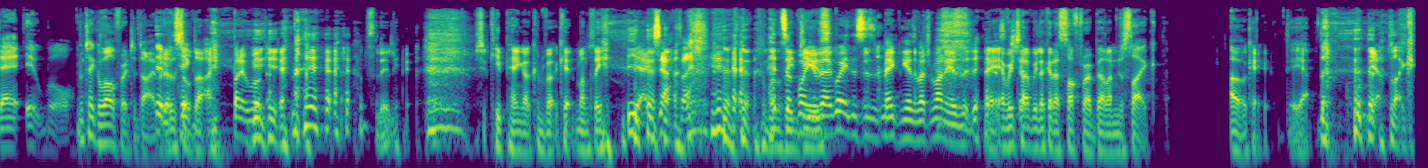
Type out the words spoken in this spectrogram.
that it will. It'll take a while for it to die, but it'll, it'll still die. But it will die. absolutely. We should keep paying our ConvertKit monthly. yeah, exactly. At some point, you're like, wait, this isn't making as much money as it. Hey, every time we look at a software bill, I'm just like, oh, okay, yeah, yeah. like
